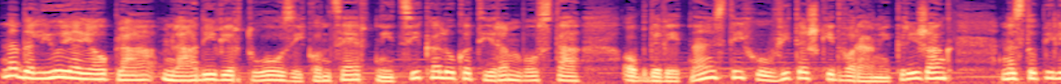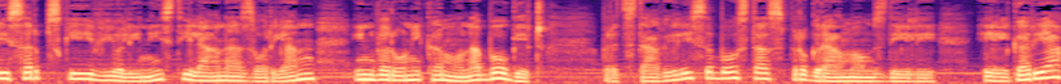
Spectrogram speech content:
nadaljujejo pa mladi virtuozi koncertni cikl, v katerem bosta ob 19. v Viteški dvorani Križank nastopili srpski violinisti Lana Zorjan in Veronika Mona Bogič. Predstavili se bosta s programom z deli Elgarja,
